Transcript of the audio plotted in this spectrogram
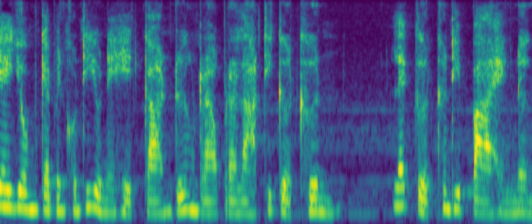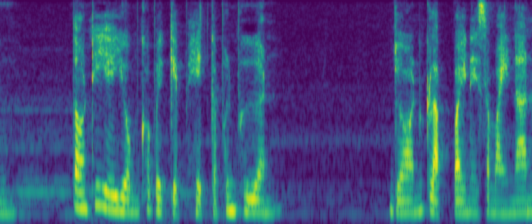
ยายยมแกเป็นคนที่อยู่ในเหตุการณ์เรื่องราวประหลาดที่เกิดขึ้น และเกิดขึ้นที่ป่าแห่งหนึ่ง ตอนที่ยายยมเข้าไปเก็บเห็ดกับเพื่อนๆ ย้อนกลับไปในสมัยนั้น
